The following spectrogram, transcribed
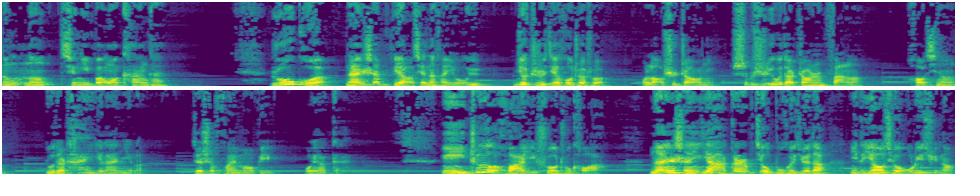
能不能请你帮我看看？”如果男神表现的很犹豫，你就直接后撤说：“我老是找你，是不是有点招人烦了？好像有点太依赖你了，这是坏毛病，我要改。”你这话一说出口啊，男神压根儿就不会觉得你的要求无理取闹，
